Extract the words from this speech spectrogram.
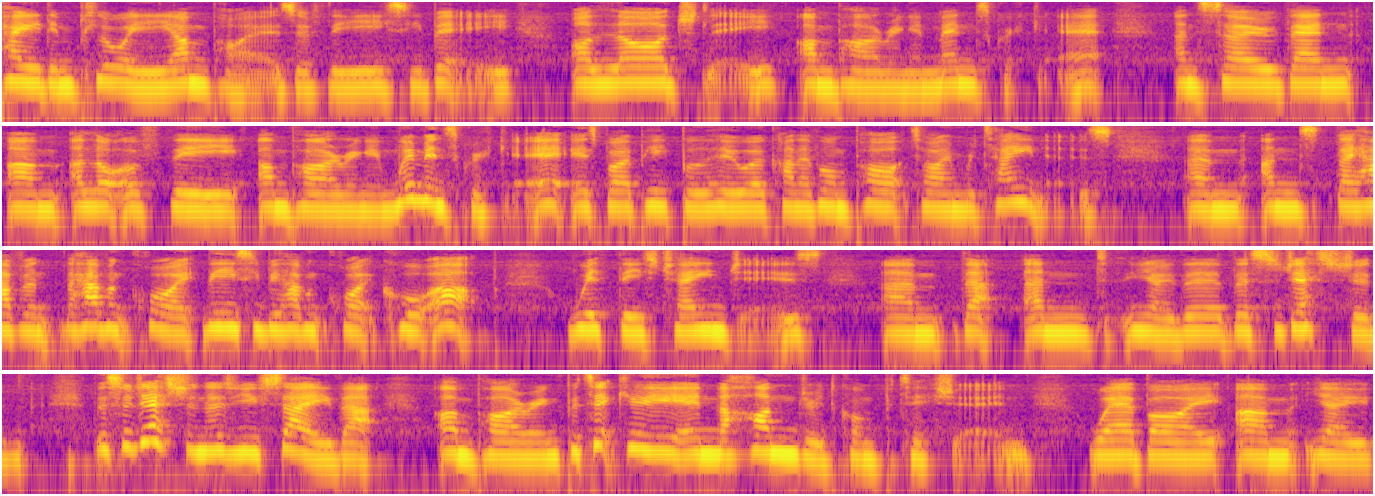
paid employee umpires of the ECB are largely umpiring in men's cricket, and so then um, a lot of the umpiring in women's cricket is by people who are kind of on part-time retainers, um, and they haven't they haven't quite the ECB haven't quite caught up with these changes um, that and you know the the suggestion the suggestion as you say that umpiring particularly in the 100 competition whereby um, you know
